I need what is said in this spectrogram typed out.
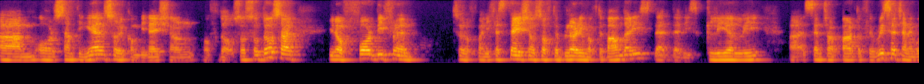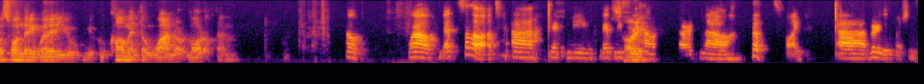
um, or something else, or a combination of those? So, so those are, you know, four different sort of manifestations of the blurring of the boundaries that, that is clearly a central part of your research. And I was wondering whether you, you could comment on one or more of them. Oh, wow, that's a lot. Uh, let me, let me Sorry. see how I start now. that's fine. Uh, very good question.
